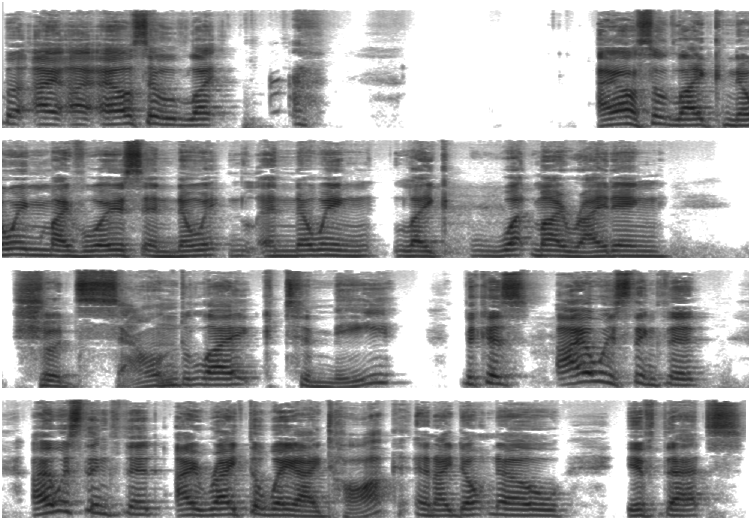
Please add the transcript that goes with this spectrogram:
but I, I, I also like I also like knowing my voice and knowing and knowing like what my writing should sound like to me because I always think that I always think that I write the way I talk and I don't know if that's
